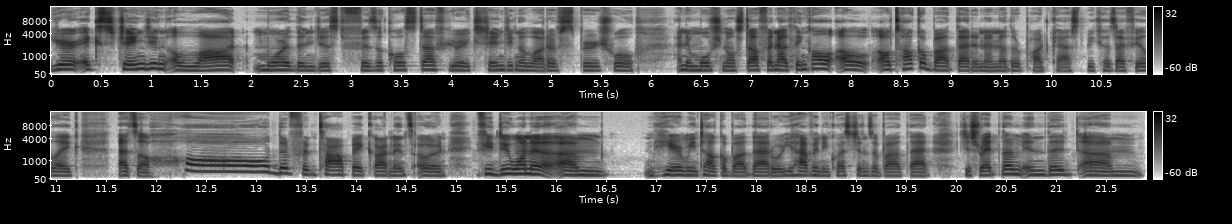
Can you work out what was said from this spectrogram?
you're exchanging a lot more than just physical stuff. You're exchanging a lot of spiritual and emotional stuff. And I think I'll I'll I'll talk about that in another podcast because I feel like that's a whole different topic on its own. If you do want to um hear me talk about that or you have any questions about that, just write them in the um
